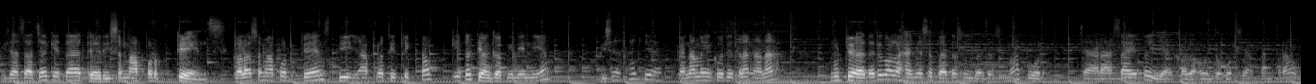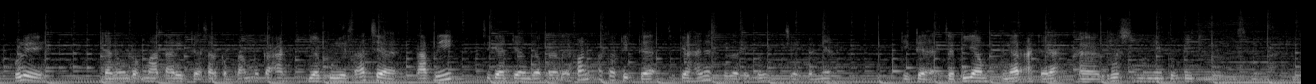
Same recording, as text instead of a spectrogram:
Bisa saja kita dari semapur dance. Kalau semapur dance di upload di TikTok itu dianggap milenial, bisa saja karena mengikuti tren anak muda. Tapi kalau hanya sebatas membaca semapur, saya rasa itu ya kalau untuk persiapan perang boleh dan untuk materi dasar kepramukaan ya boleh saja tapi jika dianggap relevan atau tidak jika hanya sebatas itu jawabannya tidak. Jadi yang benar adalah harus mengikuti dinamisme lagi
